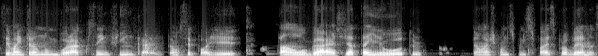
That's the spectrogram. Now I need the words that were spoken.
Você vai entrando num buraco sem fim, cara. Então você pode estar tá num lugar, você já tá em outro. Então acho que é um dos principais problemas.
